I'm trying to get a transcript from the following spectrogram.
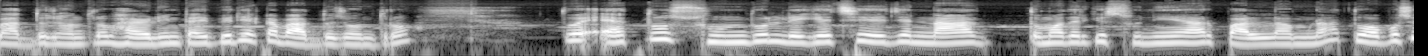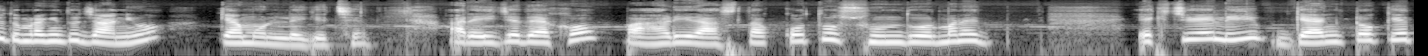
বাদ্যযন্ত্র ভায়োলিন টাইপেরই একটা বাদ্যযন্ত্র। তো এত সুন্দর লেগেছে যে, না, তোমাদেরকে শুনিয়ে আর পারলাম না। তো অবশ্যই তোমরা কিন্তু জানিও কেমন লেগেছে। আর এই যে দেখো, পাহাড়ি রাস্তা কত সুন্দর। মানে অ্যাকচুয়ালি গ্যাংটকের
